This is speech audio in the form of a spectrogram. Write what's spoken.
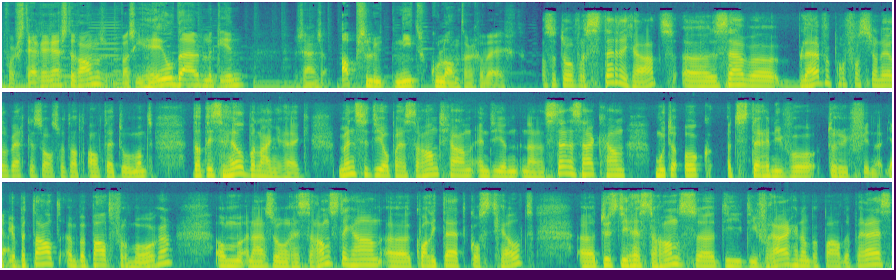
Voor sterrenrestaurants was hij heel duidelijk in. Zijn ze absoluut niet coulanter geweest. Als het over sterren gaat, eh, zijn we blijven professioneel werken zoals we dat altijd doen. Want dat is heel belangrijk. Mensen die op restaurant gaan en die een- naar een sterrenzaak gaan, moeten ook het sterrenniveau terugvinden. Ja. Je betaalt een bepaald vermogen om naar zo'n restaurant te gaan. Eh, kwaliteit kost geld. Eh, dus die restaurants die, die vragen een bepaalde prijs.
